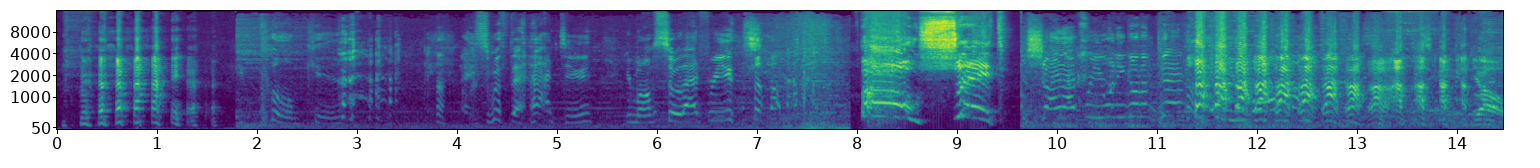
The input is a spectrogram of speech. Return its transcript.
Pumpkin. it's with the hat, dude. Your mom sew that for you. Oh shit! Shine that for you when you go to bed. Yo,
